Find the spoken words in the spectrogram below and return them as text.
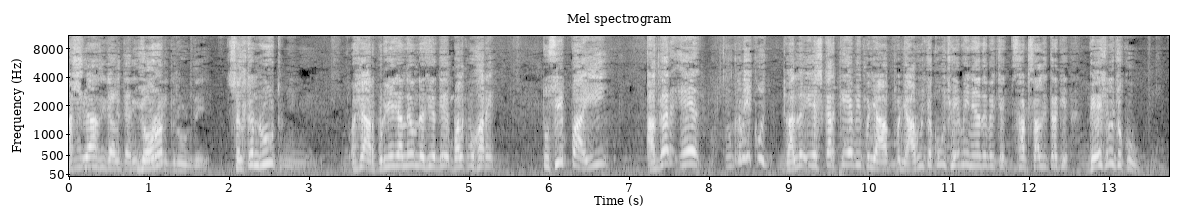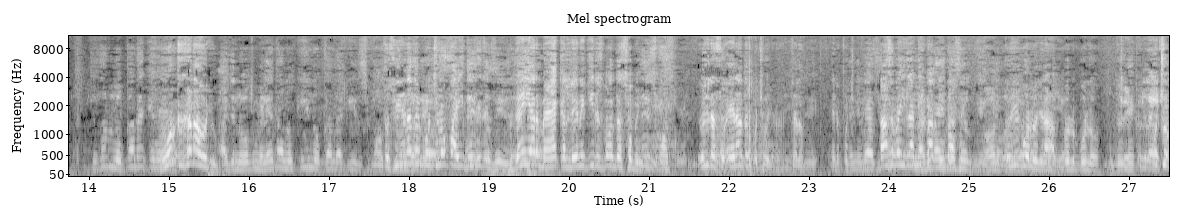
ਰਸ਼ੀਆ ਤੁਸੀਂ ਗੱਲ ਕਰੀ ਯੂਰਪ ਰੂਟ ਦੀ। Silken route. ਹੁਸ਼ਿਆਰਪੁਰੀਏ ਜਾਂਦੇ ਹੁੰਦੇ ਸੀ ਅੱਗੇ ਬਲਕ ਬੁਖਾਰੇ। ਤੁਸੀਂ ਭਾਈ ਅਗਰ ਇਹ ਮਤਲਬ ਇਹ ਕੋਈ ਗੱਲ ਇਸ ਕਰਕੇ ਹੈ ਵੀ ਪੰਜਾਬ ਪੰਜਾਬ ਨੂੰ ਚੱਕੂ 6 ਮਹੀਨਿਆਂ ਦੇ ਵਿੱਚ 60 ਸਾਲ ਦੀ ਤਰੱਕੀ ਦੇਸ਼ ਨੂੰ ਚੱਕੂ? ਸਭ ਲੋਕਾਂ ਦਾ ਕਿਵੇਂ ਮੁਲਕ ਖੜਾ ਹੋ ਜੂ ਅੱਜ ਲੋਕ ਮਿਲੇ ਤੁਹਾਨੂੰ ਕੀ ਲੋਕਾਂ ਦਾ ਕੀ ਰਿਸਪੌਂਸ ਤੁਸੀਂ ਇਹਨਾਂ ਤੋਂ ਪੁੱਛ ਲਓ ਭਾਈ ਨਹੀਂ ਯਾਰ ਮੈਂ ਇਕੱਲੇ ਨੇ ਕੀ ਰਿਸਪੌਂਸ ਦੱਸੋ ਬਈ ਰਿਸਪੌਂਸ ਤੁਸੀਂ ਦੱਸੋ ਇਹਨਾਂ ਤੋਂ ਪੁੱਛੋ ਜਰਾ ਚਲੋ ਇਹਨੂੰ ਪੁੱਛੋ। ਦੱਸ ਬਈ ਲੱਗੀ ਬਾਕੀ ਦੱਸ ਤੁਸੀਂ ਬੋਲੋ ਬੋਲੋ ਬੋਲੋ। ਤੁਸੀਂ ਪੁੱਛੋ।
